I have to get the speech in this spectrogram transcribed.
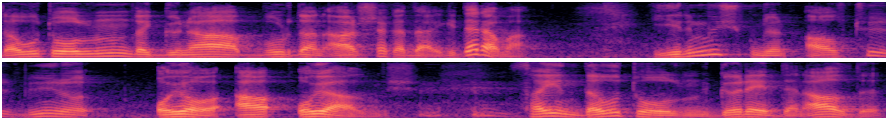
Davutoğlu'nun da günahı buradan arşa kadar gider ama 23 milyon 600 bin oy, oy almış. Sayın Davutoğlu'nu görevden aldı.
